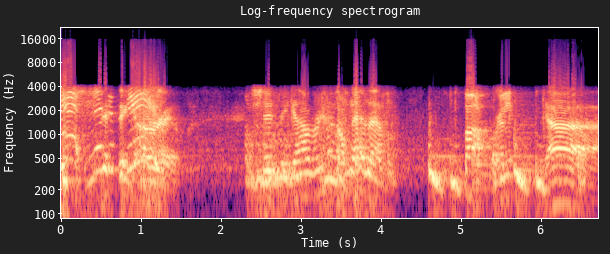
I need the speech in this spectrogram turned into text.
Shit, they got real. Shit, they got real on that level. Fuck, really? God.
